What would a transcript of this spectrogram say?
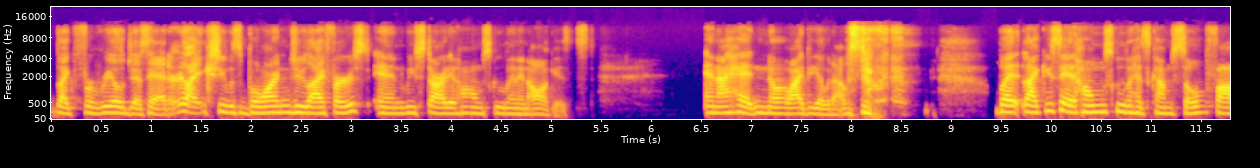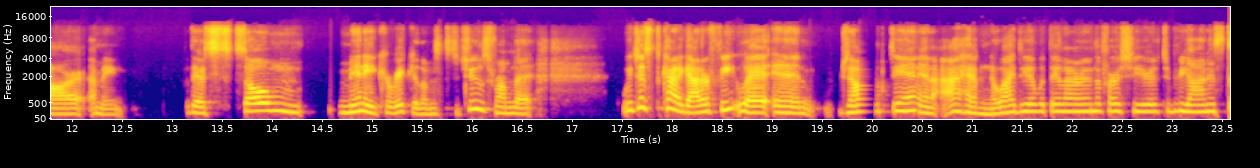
like for real just had her like she was born july 1st and we started homeschooling in august. And i had no idea what i was doing. But like you said homeschooling has come so far i mean there's so many curriculums to choose from that we just kind of got our feet wet and jumped in and i have no idea what they learned the first year to be honest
